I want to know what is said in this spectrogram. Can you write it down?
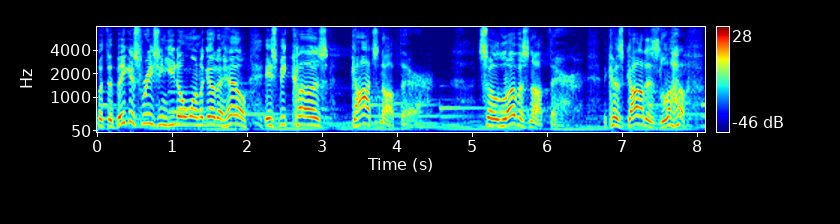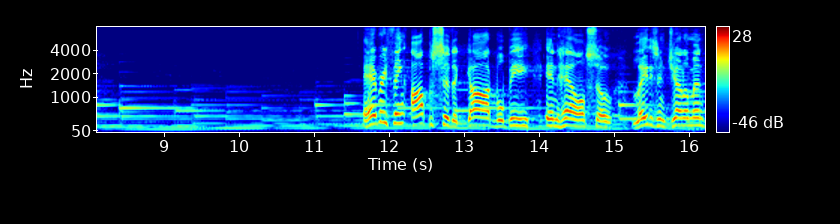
But the biggest reason you don't want to go to hell is because God's not there. So love is not there. Because God is love. Everything opposite of God will be in hell. So, ladies and gentlemen,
